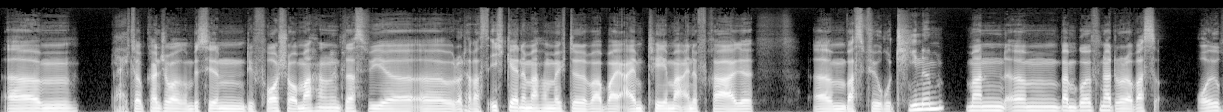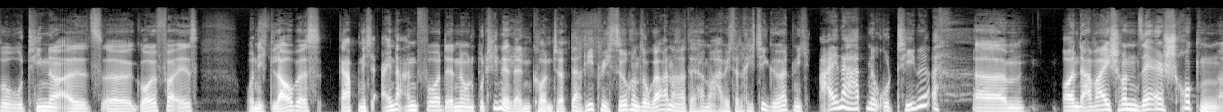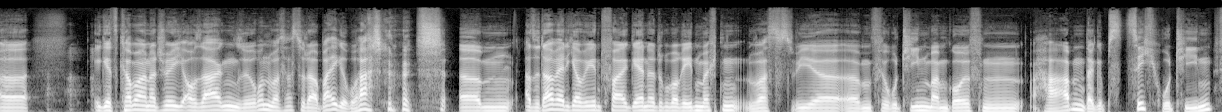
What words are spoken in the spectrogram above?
Ähm, ja, ich glaube, kann schon mal so ein bisschen die Vorschau machen, dass wir, äh, oder was ich gerne machen möchte, war bei einem Thema eine Frage, ähm, was für Routinen man ähm, beim Golfen hat oder was eure Routine als äh, Golfer ist. Und ich glaube, es gab nicht eine Antwort, der eine Routine nennen konnte. Da rief mich Sören sogar an und sagte, hör mal, habe ich das richtig gehört? Nicht einer hat eine Routine? ähm, und da war ich schon sehr erschrocken. Äh, jetzt kann man natürlich auch sagen, Sören, was hast du da beigebracht? ähm, also da werde ich auf jeden Fall gerne drüber reden möchten, was wir ähm, für Routinen beim Golfen haben. Da gibt es zig Routinen.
